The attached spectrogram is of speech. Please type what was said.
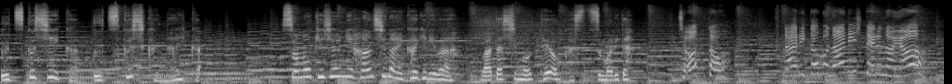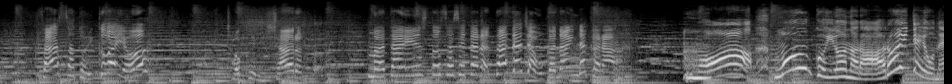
美しいか美しくないか。その基準に反しない限りは私も手を貸すつもりだ。ちょっと二人とも何してるのよ。さっさと行くわよ。特にシャーロットまたエンストさせたらただじゃおかないんだから。もう文句言うなら歩いてよね。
